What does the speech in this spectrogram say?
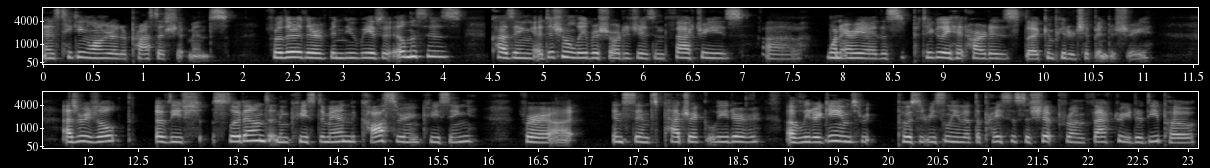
and it's taking longer to process shipments. Further, there have been new waves of illnesses, causing additional labor shortages in factories. Uh, one area this particularly hit hard is the computer chip industry. As a result of these slowdowns and increased demand, costs are increasing. For uh, instance, Patrick Leder of Leder Games re- posted recently that the prices to ship from factory to depot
